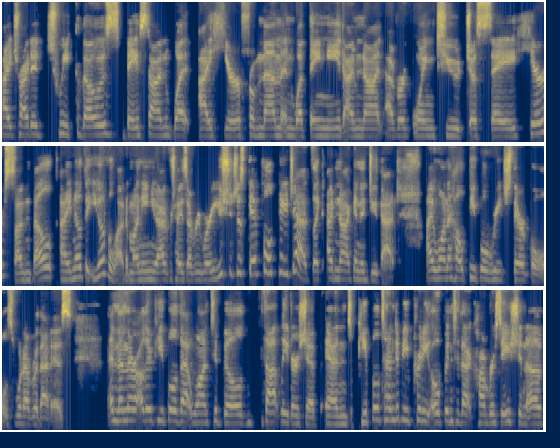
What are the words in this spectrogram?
I try to tweak those based on what I hear from them and what they need. I'm not ever going to just say, here, Sunbelt, I know that you have a lot of money and you advertise everywhere. You should just get full page ads. Like, I'm not going to do that. I want to help people reach their goals, whatever that is. And then there are other people that want to build thought leadership. And people tend to be pretty open to that conversation of,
